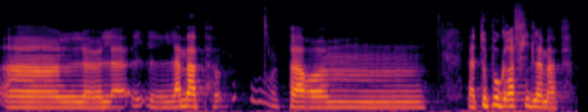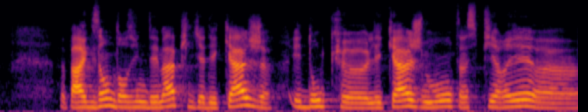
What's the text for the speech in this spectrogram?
la, map, par la topographie de la map. Par exemple, dans une des maps, il y a des cages, et donc euh, les cages m'ont inspiré euh,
